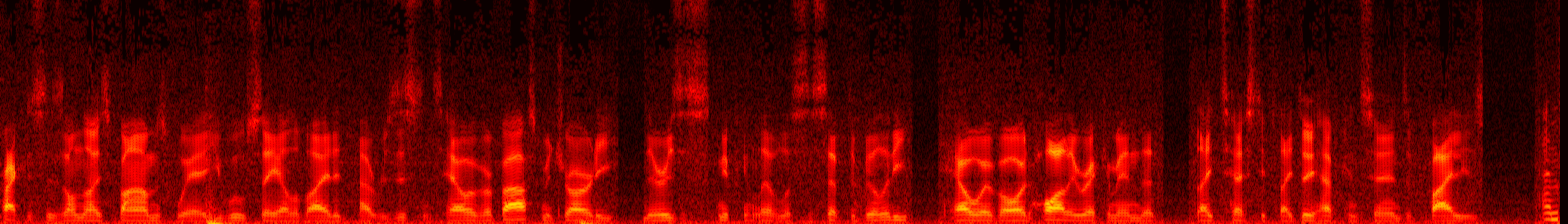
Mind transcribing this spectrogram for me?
practices on those farms where you will see elevated uh, resistance. However, a vast majority, there is a significant level of susceptibility. However, I'd highly recommend that they test if they do have concerns of failures. And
